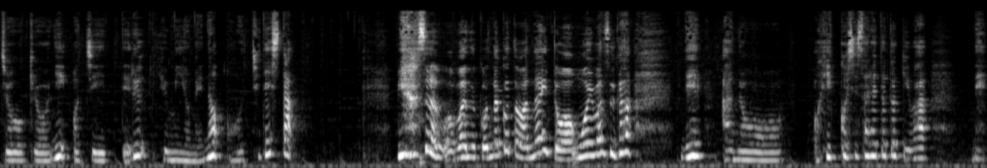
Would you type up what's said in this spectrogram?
状況に陥ってる弓嫁のお家でした。皆さんはまずこんなことはないとは思いますがねあのお引越しされた時はね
